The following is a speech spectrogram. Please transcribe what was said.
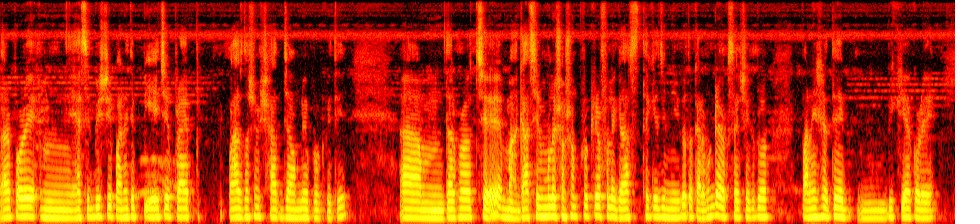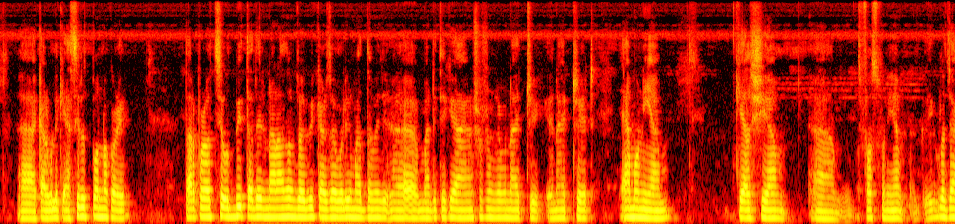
তারপরে অ্যাসিড বৃষ্টির পানিতে পিএইচের প্রায় পাঁচ দশমিক সাত যা অম্লীয় প্রকৃতি। তারপর হচ্ছে গাছের মূলে শ্বসন প্রক্রিয়ার ফলে গাছ থেকে যে নির্গত কার্বন ডাইঅক্সাইড সেগুলো পানির সাথে বিক্রিয়া করে কার্বলিক অ্যাসিড উৎপন্ন করে। তারপর হচ্ছে উদ্ভিদ তাদের নানা ধরনের জৈবিক কার্যাবলীর মাধ্যমে মাটি থেকে আয়ন, শোষণ যেমন nitric, nitrate, ammonium, calcium phosphonium, এগুলো যা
